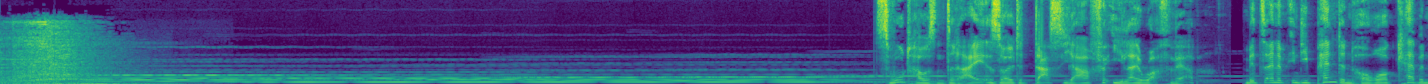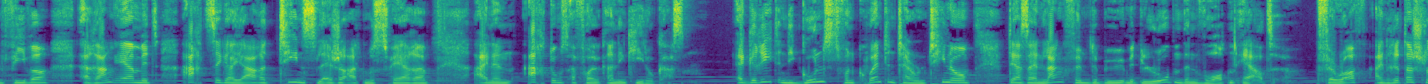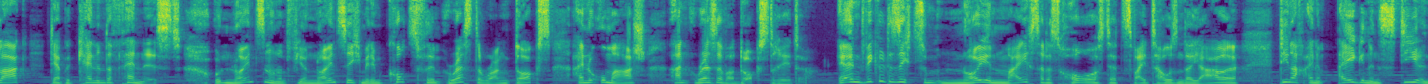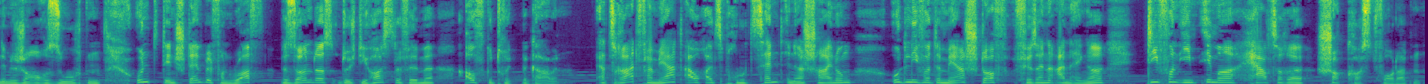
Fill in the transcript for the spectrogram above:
2003 sollte das Jahr für Eli Roth werden. Mit seinem Independent Horror Cabin Fever errang er mit 80er Jahre Teen Slasher Atmosphäre einen Achtungserfolg an den Kinokassen. Er geriet in die Gunst von Quentin Tarantino, der sein Langfilmdebüt mit lobenden Worten ehrte. Für Roth ein Ritterschlag, der bekennender Fan ist und 1994 mit dem Kurzfilm Restaurant Dogs eine Hommage an Reservoir Dogs drehte. Er entwickelte sich zum neuen Meister des Horrors der 2000er Jahre, die nach einem eigenen Stil in dem Genre suchten und den Stempel von Roth besonders durch die Hostelfilme aufgedrückt bekamen. Er trat vermehrt auch als Produzent in Erscheinung und lieferte mehr Stoff für seine Anhänger, die von ihm immer härtere Schockkost forderten.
